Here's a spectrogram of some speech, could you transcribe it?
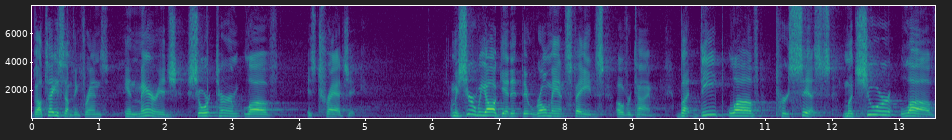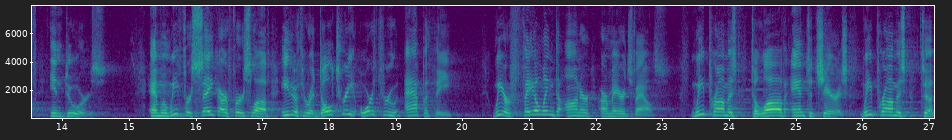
But I'll tell you something, friends. In marriage, short term love is tragic. I mean, sure, we all get it that romance fades over time, but deep love persists, mature love endures. And when we forsake our first love, either through adultery or through apathy, we are failing to honor our marriage vows. We promised to love and to cherish. We promised to,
